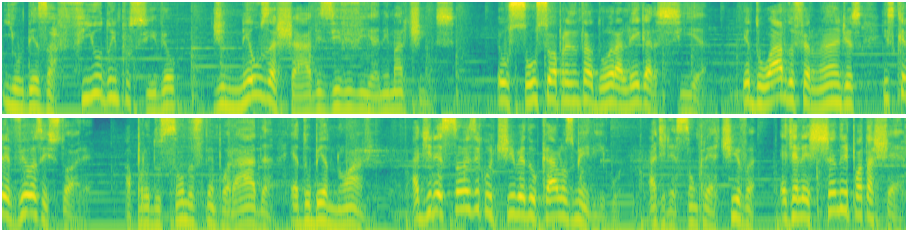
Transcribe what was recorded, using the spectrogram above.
e O Desafio do Impossível, de Neuza Chaves e Viviane Martins. Eu sou seu apresentador, Ale Garcia. Eduardo Fernandes escreveu essa história a produção dessa temporada é do B9. A direção executiva é do Carlos Merigo. A direção criativa é de Alexandre Potashev.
